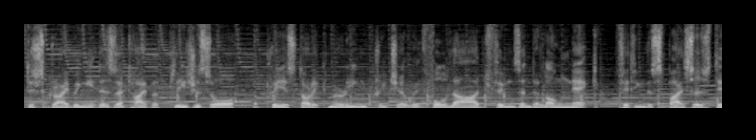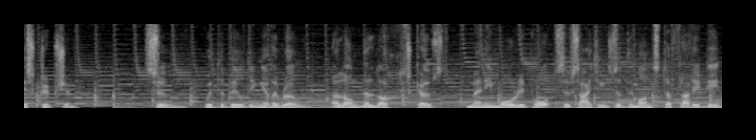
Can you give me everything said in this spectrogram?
describing it as a type of plesiosaur, a prehistoric marine creature with four large fins and a long neck, fitting the Spicer's description. Soon, with the building of a road along the Loch's coast, many more reports of sightings of the monster flooded in.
